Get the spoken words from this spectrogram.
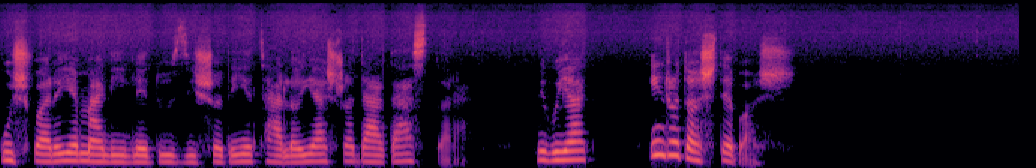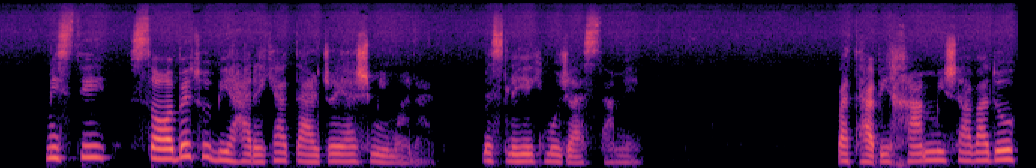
گوشواره ملیل دوزی شده طلاییاش را در دست دارد. می‌گوید این را داشته باش. میستی ثابت و بی حرکت در جایش میماند. مثل یک مجسمه. و طبی خم می شود و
